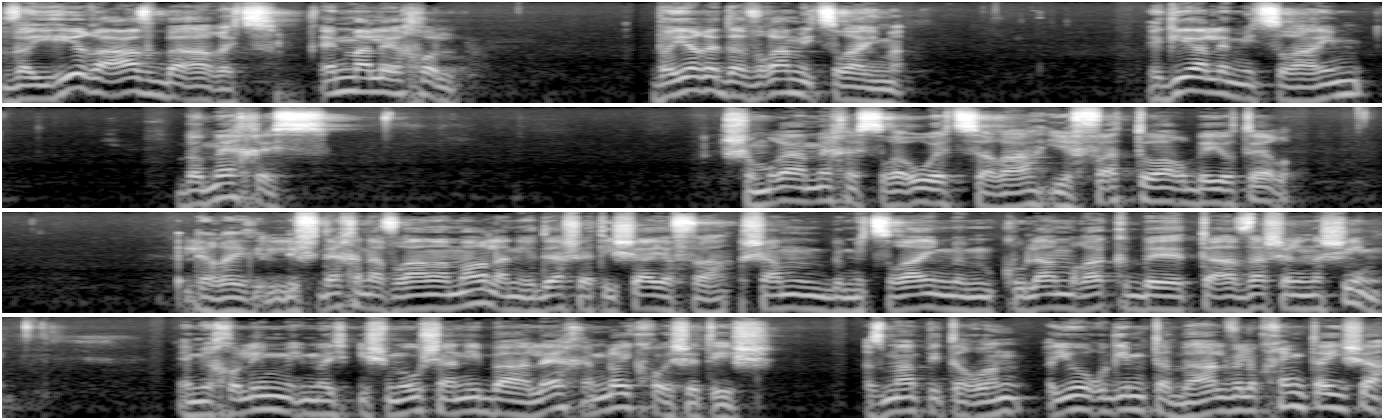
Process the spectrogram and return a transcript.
ויהי רעב בארץ. אין מה לאכול. וירד אברהם מצרימה. הגיע למצרים, במכס. שומרי המכס ראו את שרה, יפת תואר ביותר. לפני כן אברהם אמר לה, אני יודע שאת אישה יפה, שם במצרים הם כולם רק בתאווה של נשים. הם יכולים, אם ישמעו שאני בעלך, הם לא ייקחו אשת איש. אז מה הפתרון? היו הורגים את הבעל ולוקחים את האישה.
